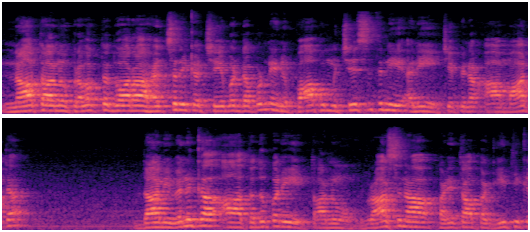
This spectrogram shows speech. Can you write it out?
నాతాను ప్రవక్త ద్వారా హెచ్చరిక చేయబడ్డప్పుడు నేను పాపము చేసి తిని అని చెప్పిన ఆ మాట దాని వెనుక ఆ తదుపరి తాను వ్రాసిన పరితాప గీతిక.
